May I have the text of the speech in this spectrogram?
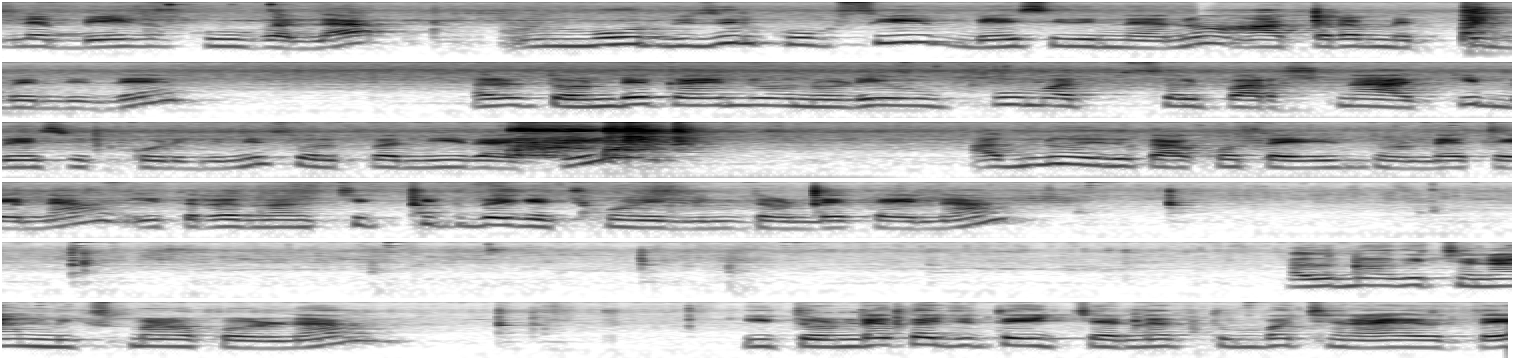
ಇಲ್ಲ, ಬೇಗ ಕೂಗಲ್ಲ. ಒಂದು ಮೂರು ವಿಸಿಲ್ ಕೂಗಿಸಿ ಬೇಯಿಸಿದ್ದೀನಿ ನಾನು, ಆ ಥರ ಮೆತ್ತಗೆ ಬೆಂದಿದೆ. ಅದು ತೊಂಡೆಕಾಯಿನೂ ನೋಡಿ, ಉಪ್ಪು ಮತ್ತು ಸ್ವಲ್ಪ ಅರಿಶಿನ ಹಾಕಿ ಬೇಯಿಸಿಟ್ಕೊಂಡಿದ್ದೀನಿ ಸ್ವಲ್ಪ ನೀರು ಹಾಕಿ. ಅದನ್ನು ಇದಕ್ಕೆ ಹಾಕೋತಾ ಇದ್ದೀನಿ ತೊಂಡೆಕಾಯಿನ. ಈ ಥರ ನಾನು ಚಿಕ್ಕ ಚಿಕ್ಕದಾಗಿ ಹೆಚ್ಕೊಂಡಿದ್ದೀನಿ ತೊಂಡೆಕಾಯಿನ. ಅದನ್ನಾಗಿ ಚೆನ್ನಾಗಿ ಮಿಕ್ಸ್ ಮಾಡ್ಕೊಳ್ಳೋಣ. ಈ ತೊಂಡೆಕಾಯಿ ಜೊತೆ ಈ ಚೆನ್ನಾಗಿ ತುಂಬ ಚೆನ್ನಾಗಿರುತ್ತೆ,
